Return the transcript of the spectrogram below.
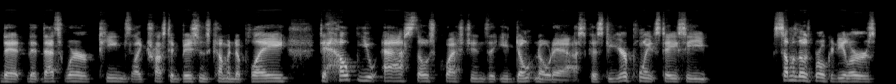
that, that that's where teams like trusted visions come into play to help you ask those questions that you don't know to ask because to your point stacy some of those broker dealers,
